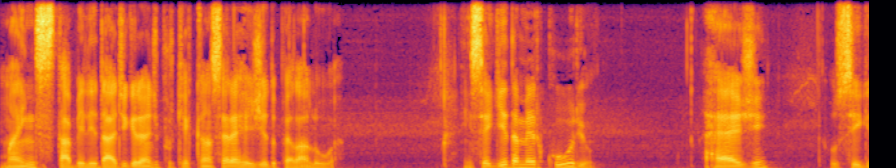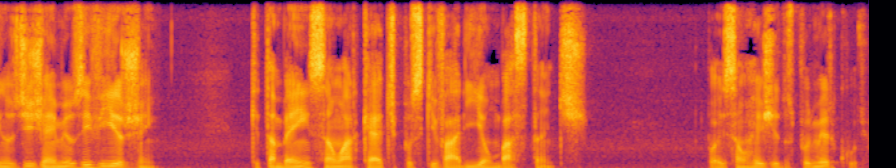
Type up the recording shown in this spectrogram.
uma instabilidade grande porque câncer é regido pela lua. Em seguida, Mercúrio rege os signos de Gêmeos e Virgem, que também são arquétipos que variam bastante, pois são regidos por Mercúrio.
